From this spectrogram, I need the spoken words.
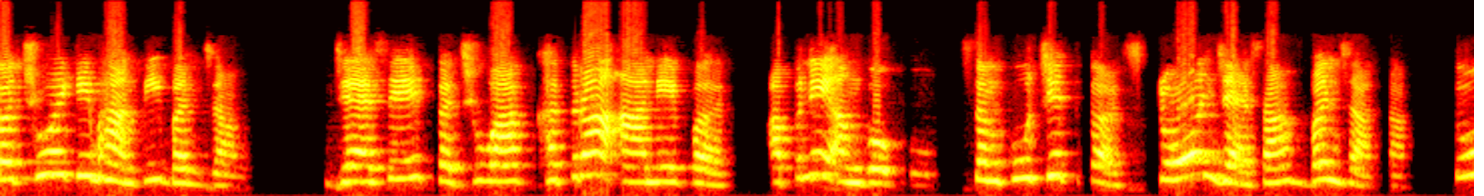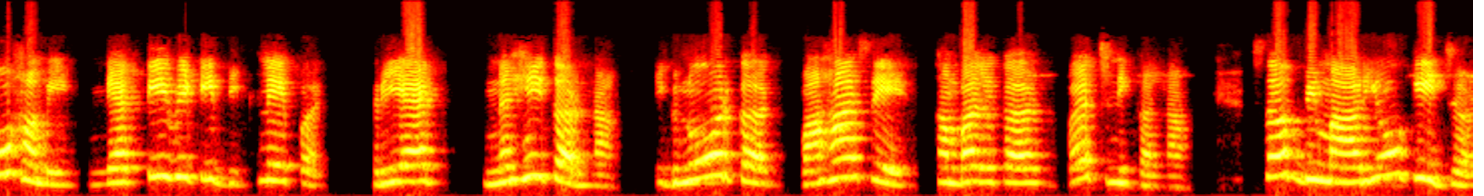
कछुए की भांति बन जाओ। जैसे कछुआ खतरा आने पर अपने अंगों को संकुचित कर स्टोन जैसा बन जाता तो हमें नेगेटिविटी दिखने पर रिएक्ट नहीं करना। इग्नोर कर वहाँ से संभल कर बच निकलना। सब बीमारियों की जड़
